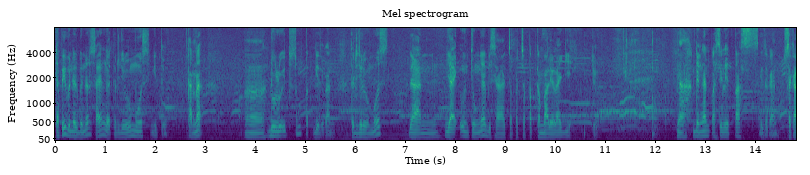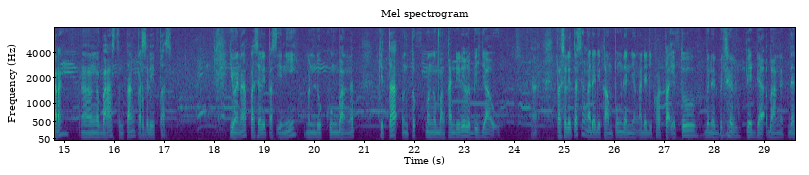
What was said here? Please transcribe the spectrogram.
Tapi bener-bener saya nggak terjerumus gitu. Karena uh, dulu itu sempet gitu kan terjerumus dan ya untungnya bisa cepet-cepet kembali lagi Nah, dengan fasilitas gitu kan. Sekarang e, ngebahas tentang fasilitas. Gimana fasilitas ini mendukung banget kita untuk mengembangkan diri lebih jauh. Nah, fasilitas yang ada di kampung dan yang ada di kota itu benar-benar beda banget dan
